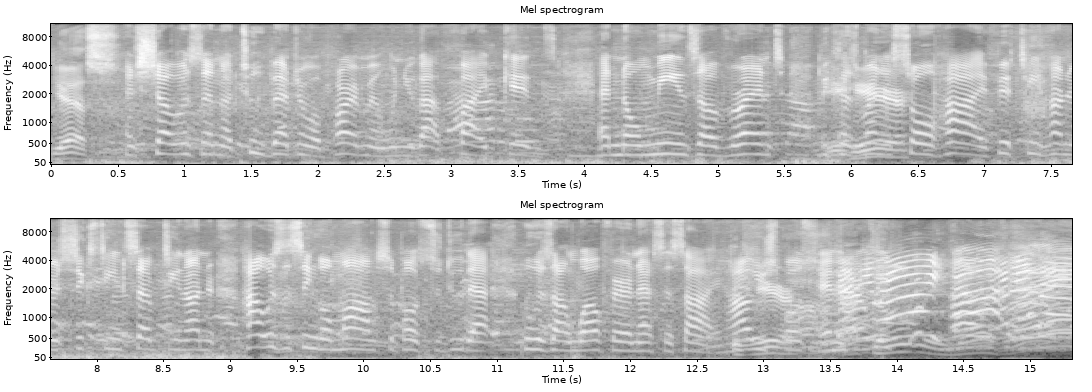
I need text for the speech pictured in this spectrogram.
Yes. and shove us in a two-bedroom apartment when you got five kids and no means of rent because rent is so high 1500 16 1700 how is a single mom supposed to do that who is on welfare and ssi how are you supposed to And do how- that?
